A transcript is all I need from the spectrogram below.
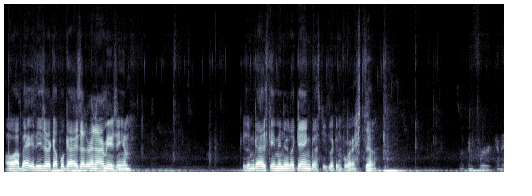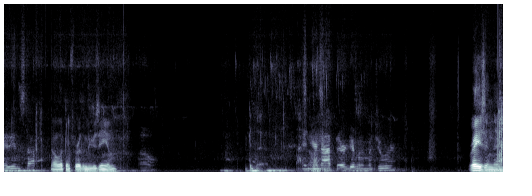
oh, I bet you these are a couple guys that are in our museum. Because them guys came in there like gangbusters looking for it. So, Looking for Canadian stuff? no, looking for the museum. Oh. Look at that. That's And you're awesome. not there giving them a tour? Raisin there.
